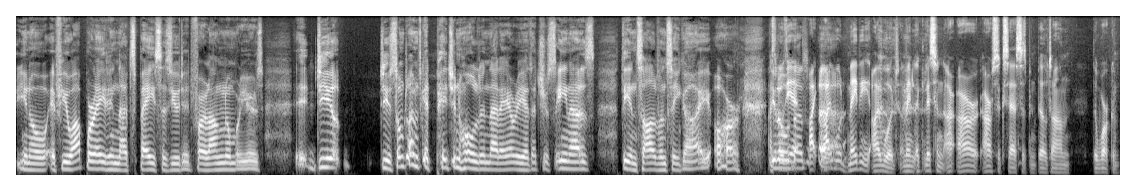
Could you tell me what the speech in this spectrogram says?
you know, if you operate in that space as you did for a long number of years, eh, do you do you sometimes get pigeonholed in that area that you're seen as the insolvency guy, or I you know yeah, that, I, I would maybe I would. I mean, like, listen, our, our our success has been built on the work of,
